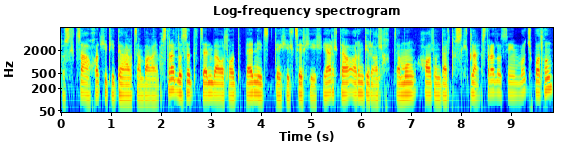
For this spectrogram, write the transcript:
тусалцаа авахд хэд хэдэн арга зам байгаа юм. Австрали улсад зарим байгууллагууд байрны эзэдтэй хилцээр хийх, яаралтай орон гэр олох, за мөн хоол ундаар тусалдаг. Австрали улсын муж болгон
